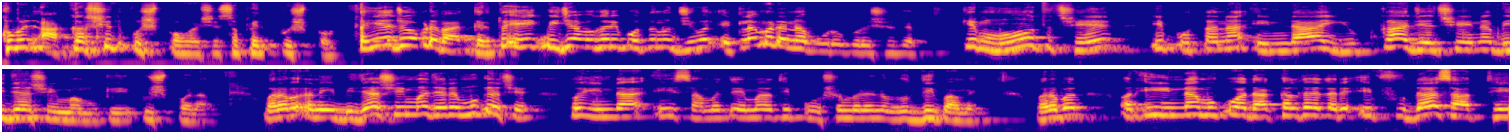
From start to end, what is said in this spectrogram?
ખૂબ જ આકર્ષિત પુષ્પ હોય છે, સફેદ પુષ્પ. અહીંયા જો આપણે વાત કરીએ, તો એકબીજા વગર એ પોતાનું જીવન એટલા માટે ન પૂરું કરી શકે કે મોત છે એ પોતાના ઈંડા યુક્કા જે છે એના બીજા બીજાશયમાં મૂકે પુષ્પના. બરાબર? અને એ બીજા બીજાશયમાં જ્યારે મૂકે છે, તો ઈંડા એ સામે એમાંથી પોષણ મેળવીને વૃદ્ધિ પામે. બરાબર? અને એ ઈંડા મૂકવા દાખલ થાય ત્યારે એ ફુદા સાથે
